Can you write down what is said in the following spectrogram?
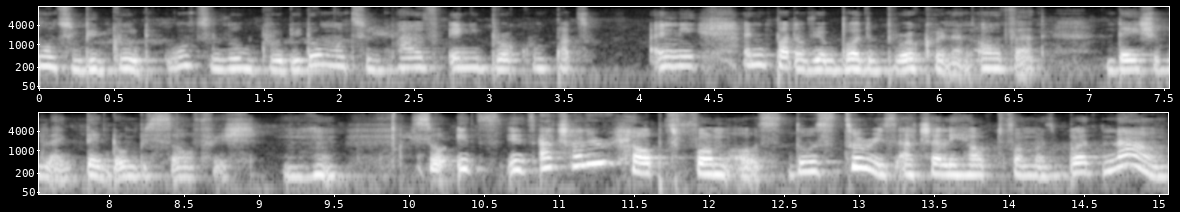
want to be good. You want to look good. You don't want to have any broken part any any part of your body broken and all that. They should be like then don't be selfish. Mm-hmm. so it's it's actually helped form us. Those stories actually helped form us. But now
